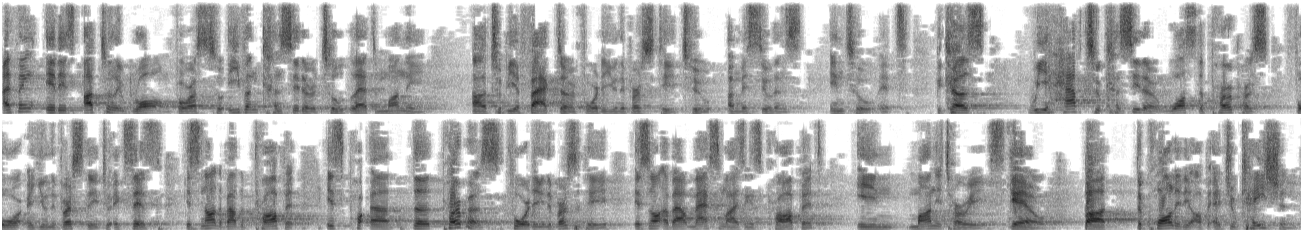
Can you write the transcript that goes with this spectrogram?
I think it is utterly wrong for us to even consider to let money uh, to be a factor for the university to admit students into it. Because we have to consider what's the purpose for a university to exist. It's not about the profit. It's, uh, the purpose for the university is not about maximizing its profit in monetary scale, but the quality of education.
